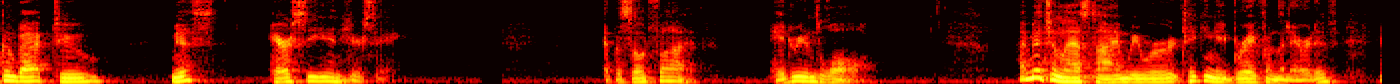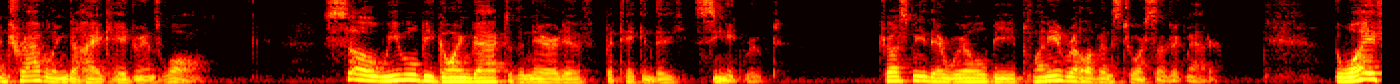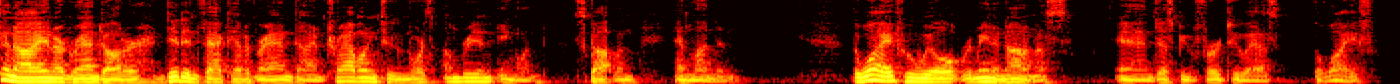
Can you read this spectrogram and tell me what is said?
Welcome back to Myth, Heresy, and Hearsay. Episode 5 Hadrian's Wall. I mentioned last time we were taking a break from the narrative and traveling to hike Hadrian's Wall. So we will be going back to the narrative but taking the scenic route. Trust me, there will be plenty of relevance to our subject matter. The wife and I and our granddaughter did, in fact, have a grand time traveling to Northumbrian England, Scotland, and London. The wife, who will remain anonymous and just be referred to as the wife,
